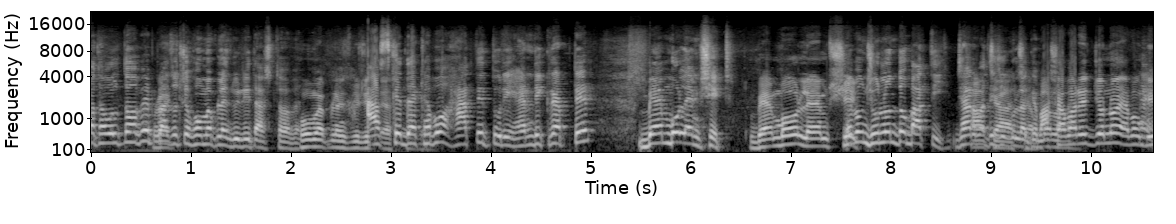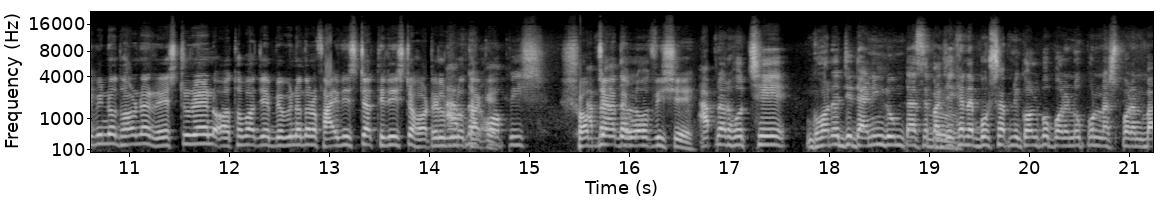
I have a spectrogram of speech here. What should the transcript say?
কথা বলতে হবে প্লাস হচ্ছে হোম অ্যাপ্লায়েন্স বিউটিতে আসতে হবে। হোম অ্যাপ্লায়েন্স বিউটি আজকে দেখাবো হাতে তৈরি হ্যান্ডিক্রাফটের bamboo lampshade bamboo lamp sheet এবং ঝুলন্ত বাতি ঝাড়বাতি যেগুলোকে হয়। আচ্ছা, বাসাবাড়ির জন্য এবং হ্যাঁ। বিভিন্ন ধরনের রেস্টুরেন্ট অথবা যে বিভিন্ন ধরনের ফাইভ স্টার থ্রি স্টার হোটেলগুলো থাকে। অফিস সব জায়গাতে অফিসে। আপনার হচ্ছে ঘরের যে ডাইনিং রুমটা আছে বা যেখানে বসে আপনি গল্প পড়েন উপন্যাস পড়েন বা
